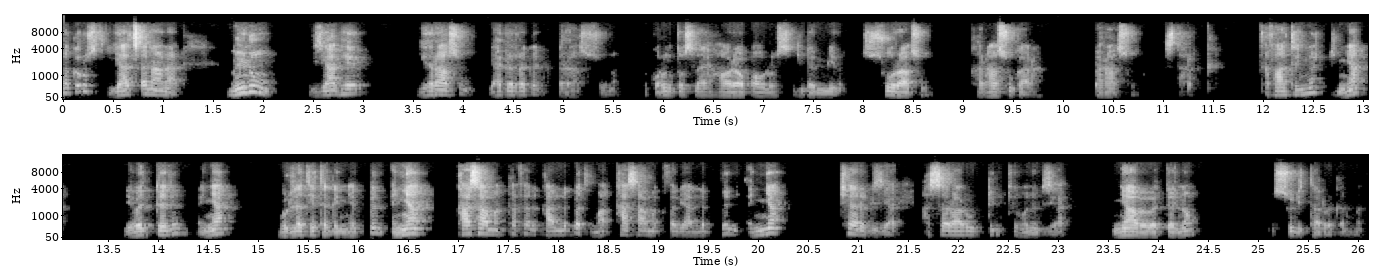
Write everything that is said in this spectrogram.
ነገር ውስጥ ያጸናናል። ምኑ? እግዚአብሔር የራሱ ያደረገን ራሱ ነው። በቆሮንቶስ ላይ ሐዋርያው ጳውሎስ እንደሚለው እሱ ራሱ ከራሱ ጋር በራሱ አስታረቅ ጥፋተኞች እኛ የበደልን እኛ ጉድለት የተገኘብን እኛ ካሳ መከፈል ካለበት ካሳ መክፈል ያለብን እኛ ቸር እግዚአብሔር አሰራሩ ድንቅ የሆነ እግዚአብሔር እኛ በበደል ነው እሱ ሊታረቀን መጣ።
